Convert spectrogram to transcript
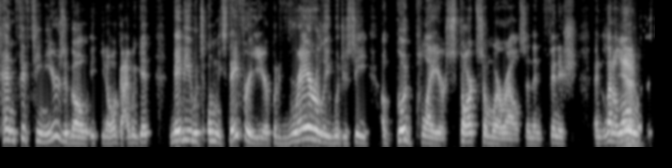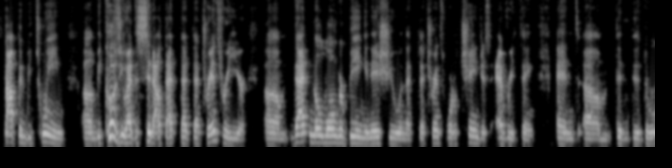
10, 15 years ago, you know, a guy would get maybe he would only stay for a year, but rarely would you see a good player start somewhere else and then finish, and let alone Yeah. with a stop in between um, because you had to sit out that that that transfer year. Um, that no longer being an issue, and that that transfer portal changes everything. And um, the, the, the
